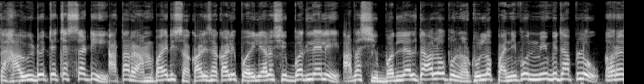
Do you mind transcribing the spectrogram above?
तर हा व्हिडिओ त्याच्यासाठी आता रामपायरी सकाळी सकाळी पहिले आलो शिप बदल्याले. आता शिप बदल्याला तर आलो पण अठुलं पाणी पण मी बी धापलो अरे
